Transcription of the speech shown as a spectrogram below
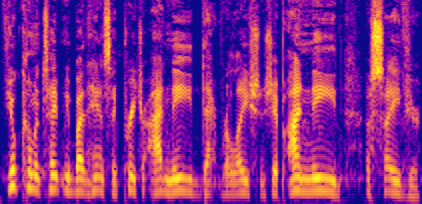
If you'll come and take me by the hand and say, Preacher, I need that relationship. I need a Savior.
